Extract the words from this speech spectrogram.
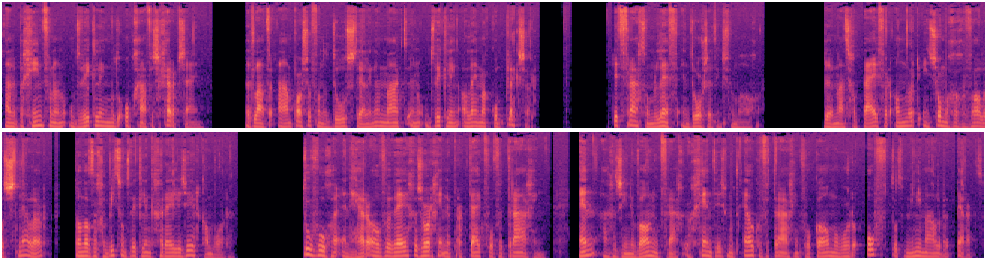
Aan het begin van een ontwikkeling moet de opgave scherp zijn. Het later aanpassen van de doelstellingen maakt een ontwikkeling alleen maar complexer. Dit vraagt om lef en doorzettingsvermogen. De maatschappij verandert in sommige gevallen sneller dan dat een gebiedsontwikkeling gerealiseerd kan worden. Toevoegen en heroverwegen zorgen in de praktijk voor vertraging. En aangezien de woningvraag urgent is, moet elke vertraging voorkomen worden of tot minimale beperkt.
